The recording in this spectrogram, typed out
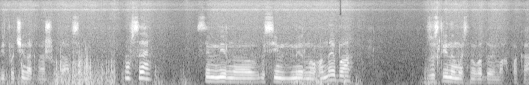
відпочинок наш удався. Ну все. Всім мирно, усім мирного неба. Зустрінемось на водоймах. Пока.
